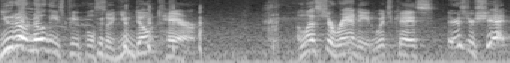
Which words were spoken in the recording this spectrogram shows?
You don't know these people, so you don't care. Unless you're Randy, in which case, here's your shit.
